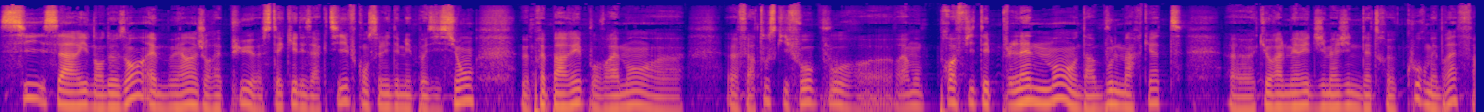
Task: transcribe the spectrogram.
Si ça arrive dans 2 ans, eh bien, j'aurais pu euh, staker des actifs, consolider mes positions, me préparer pour vraiment faire tout ce qu'il faut pour vraiment profiter pleinement d'un bull market qui aura le mérite, j'imagine, d'être court, mais bref.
